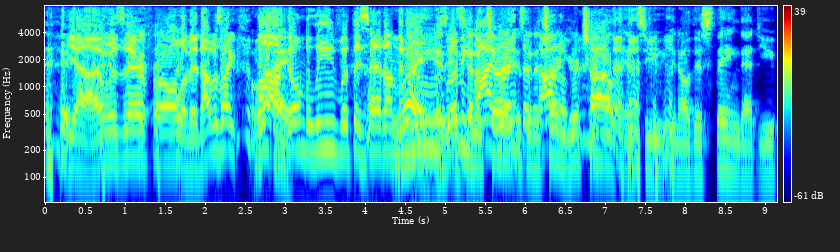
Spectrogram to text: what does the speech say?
yeah, I was there for all of it. I was like, Mom, Right. don't believe what they said on the right. news. It's, Let it's me gonna buy turn, it's gonna turn Auto." your child into, you know, this thing that you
